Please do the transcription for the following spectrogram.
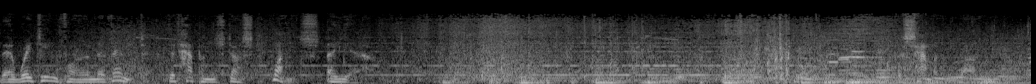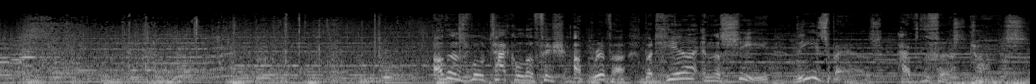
They're waiting for an event that happens just once a year. The salmon run. Others will tackle the fish upriver, but here in the sea, these bears have the first chance.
